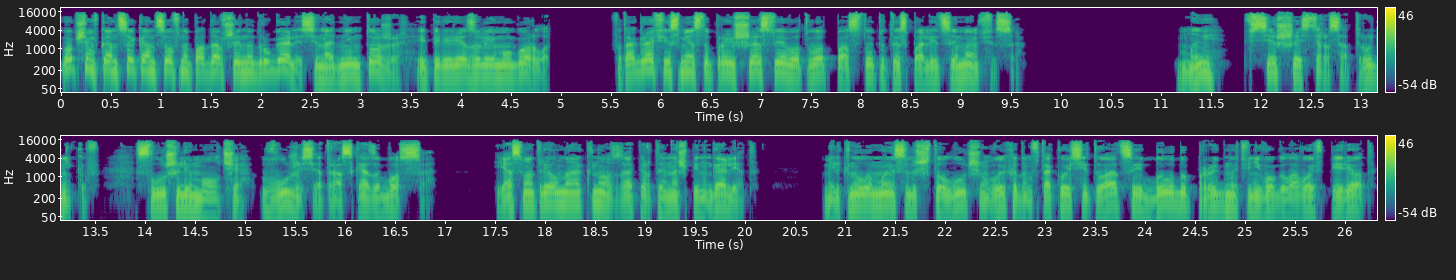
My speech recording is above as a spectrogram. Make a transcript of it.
В общем, в конце концов нападавшие надругались и над ним тоже, и перерезали ему горло. Фотографии с места происшествия вот-вот поступят из полиции Мемфиса. Мы, все шестеро сотрудников, слушали молча, в ужасе от рассказа босса. Я смотрел на окно, запертое на шпингалет. Мелькнула мысль, что лучшим выходом в такой ситуации было бы прыгнуть в него головой вперед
